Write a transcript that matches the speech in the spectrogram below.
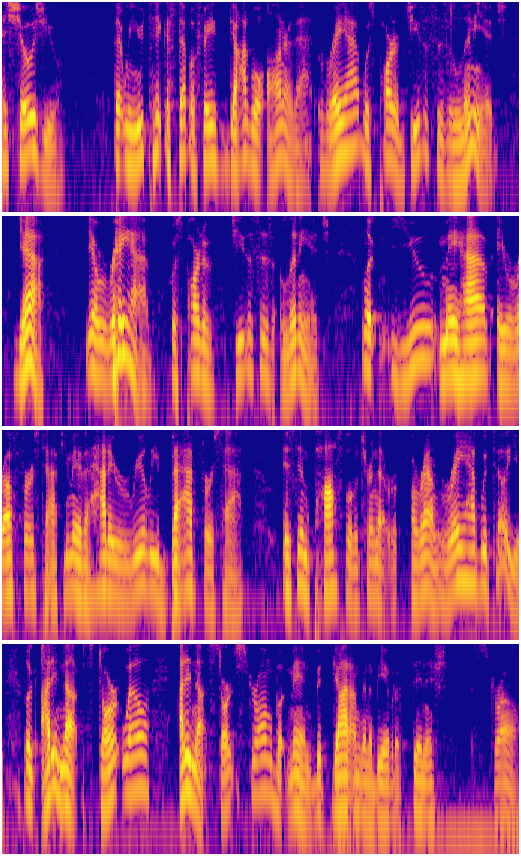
it shows you that when you take a step of faith, God will honor that. Rahab was part of Jesus' lineage. Yeah, yeah, Rahab was part of Jesus' lineage. Look, you may have a rough first half. You may have had a really bad first half. It's impossible to turn that around. Rahab would tell you, look, I did not start well. I did not start strong, but man, with God, I'm going to be able to finish strong.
